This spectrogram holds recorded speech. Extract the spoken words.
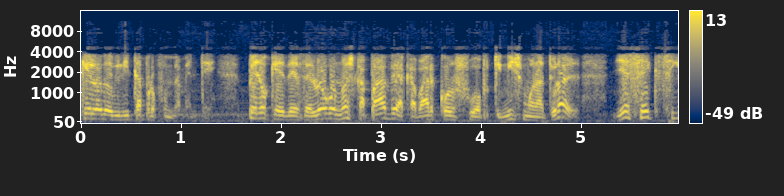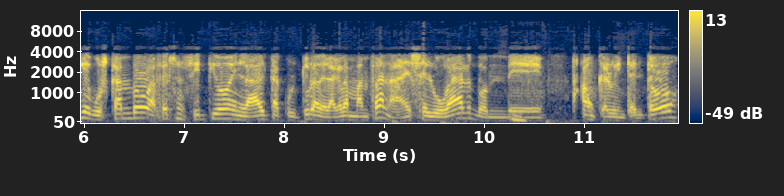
que lo debilita profundamente, pero que desde luego no es capaz de acabar con su optimismo natural. Jesek sigue buscando hacerse un sitio en la alta cultura de la Gran Manzana, ese lugar donde, aunque lo intentó,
